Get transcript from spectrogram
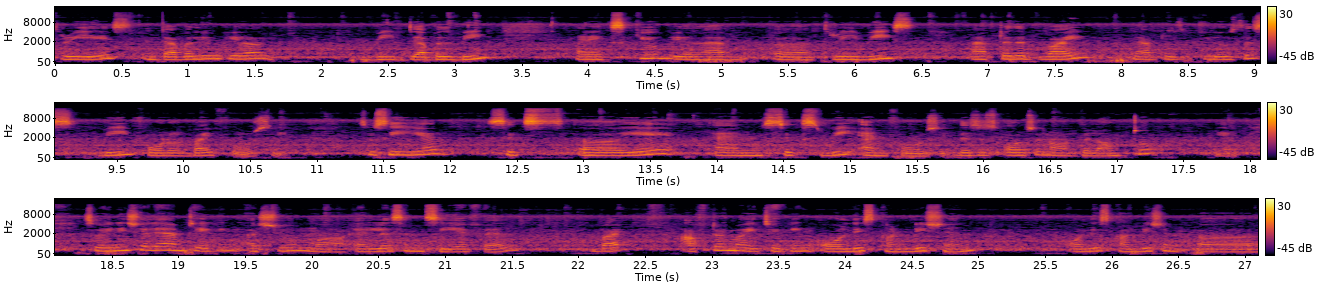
3 a's w here b double b. And x cube you'll have uh, 3 b's. After that y you have to use this b followed by 4c so see here 6 uh, a and 6b and 4c this is also not belong to here so initially i'm taking assume uh, ls and cfl but after my checking all these condition all these condition uh,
